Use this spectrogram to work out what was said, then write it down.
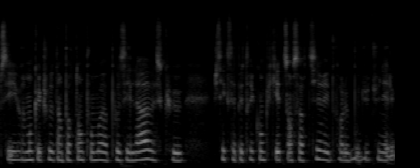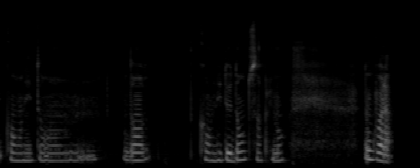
c'est vraiment quelque chose d'important pour moi à poser là parce que je sais que ça peut être très compliqué de s'en sortir et de voir le bout du tunnel quand on est dans quand on est dedans tout simplement. Donc voilà.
